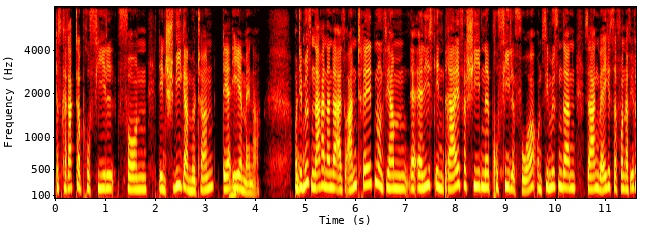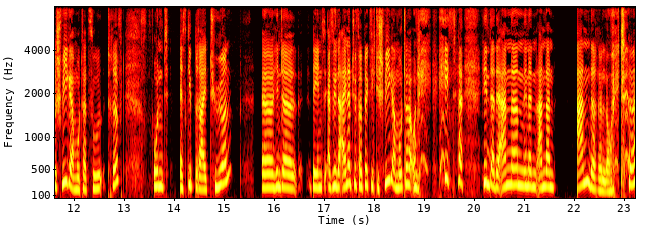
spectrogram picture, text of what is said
das Charakterprofil von den Schwiegermüttern der Ehemänner. Und die müssen nacheinander also antreten und sie haben, er liest ihnen drei verschiedene Profile vor und sie müssen dann sagen, welches davon auf ihre Schwiegermutter zutrifft. Und es gibt drei Türen äh, hinter denen, also hinter einer Tür verbirgt sich die Schwiegermutter und hinter, hinter der anderen, hinter den anderen andere Leute.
